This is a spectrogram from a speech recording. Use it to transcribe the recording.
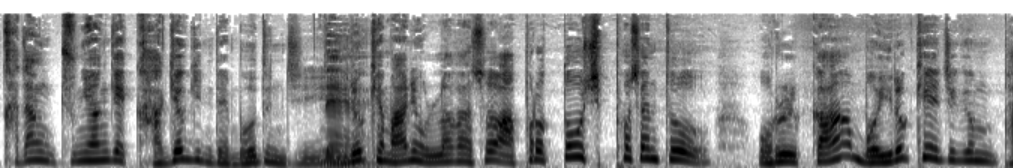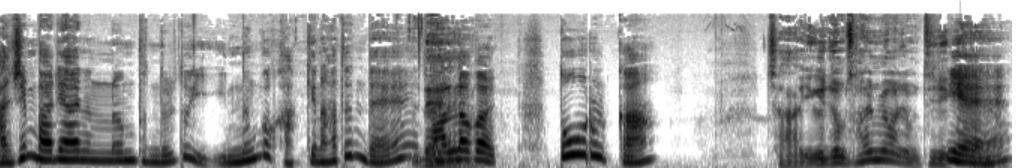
가장 중요한 게 가격인데 뭐든지 네. 이렇게 많이 올라가서 앞으로 또 10% 오를까? 뭐 이렇게 지금 반신반의하는 분들도 있는 것 같긴 하던데 네. 달러가 또 오를까? 자, 이거 좀 설명을 좀 드릴게요. 예.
